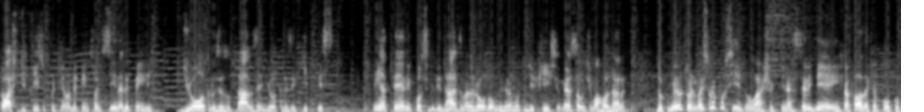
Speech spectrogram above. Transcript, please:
Eu acho difícil, porque não depende só de si, né? Depende de outros resultados de outras equipes. Tem até ali possibilidades, mas o jogo do Londrina é muito difícil nessa última rodada do primeiro turno. Mas tudo é possível. Eu acho que nessa Série B a gente vai falar daqui a pouco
